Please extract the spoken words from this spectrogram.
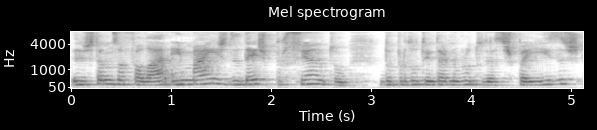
eh, estamos a falar em mais de 10% do produto interno bruto desses países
